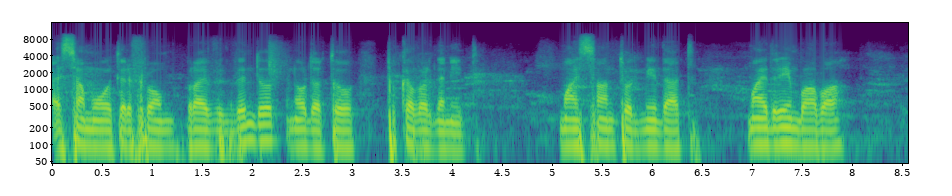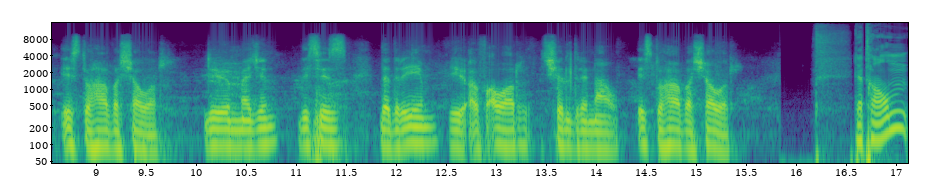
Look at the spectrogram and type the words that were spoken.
uh, some water from private vendor in order to, to cover the need. My son told me that my dream, Baba, is to have a shower. Do you imagine? This is the dream of our children now, is to have a shower. Der Traum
